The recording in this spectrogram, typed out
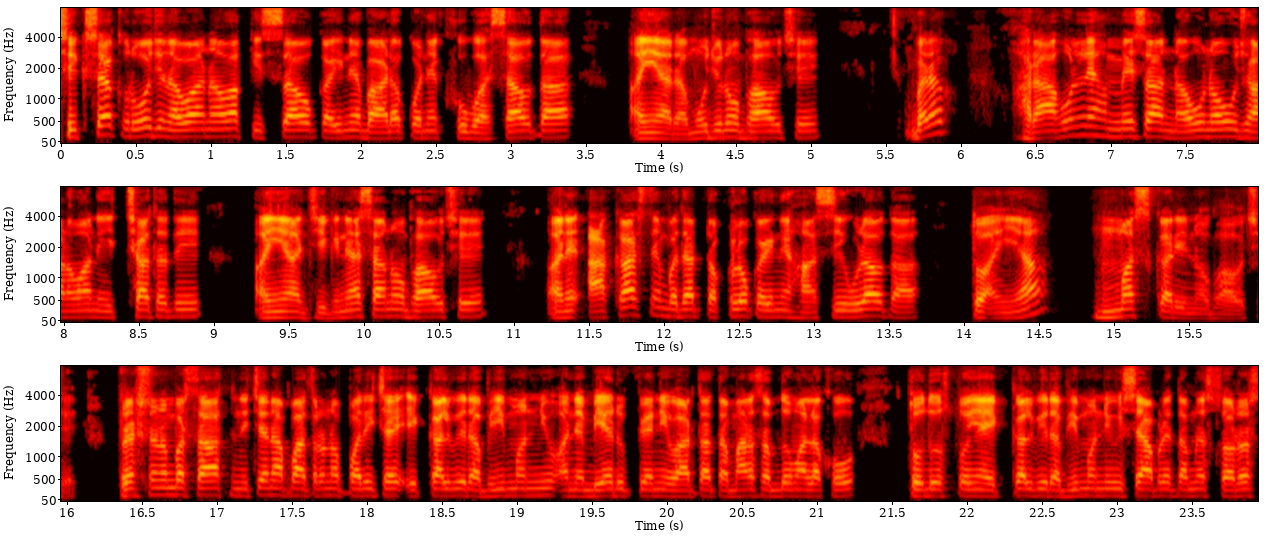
શિક્ષક રોજ નવા નવા કિસ્સાઓ કહીને બાળકોને ખૂબ હસાવતા. અહીંયા રમૂજનો ભાવ છે. બરાબર? રાહુલને હંમેશા નવું નવું જાણવાની ઈચ્છા થતી. અહીંયા જિજ્ઞાસાનો ભાવ છે. અને આકાશને બધા ટકલો કહીને હાંસી ઉડાવતા. તો અહીંયા મસ્કરીનો ભાવ છે. પ્રશ્ન નંબર સાત, નીચેના પાત્રનો પરિચય એકલવીર અભિમન્યુ અને બે રૂપિયાની વાર્તા તમારા શબ્દોમાં લખો. તો દોસ્તો, અહીંયા એકલવીર અભિમન્યુ વિશે આપણે તમને સરસ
